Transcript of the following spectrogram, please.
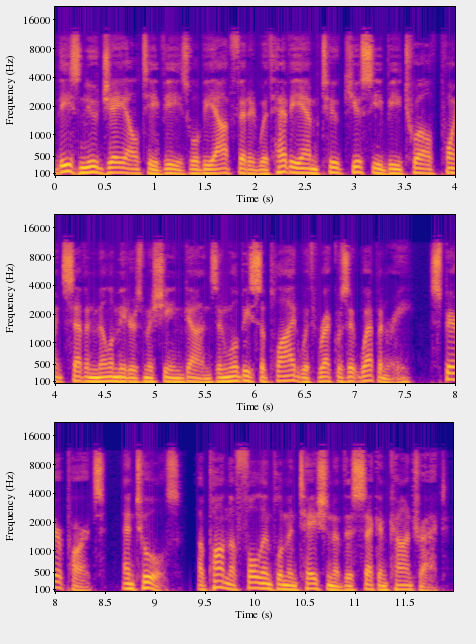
These new JLTVs will be outfitted with heavy M2 QCB 12.7mm machine guns and will be supplied with requisite weaponry, spare parts, and tools. Upon the full implementation of this second contract,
